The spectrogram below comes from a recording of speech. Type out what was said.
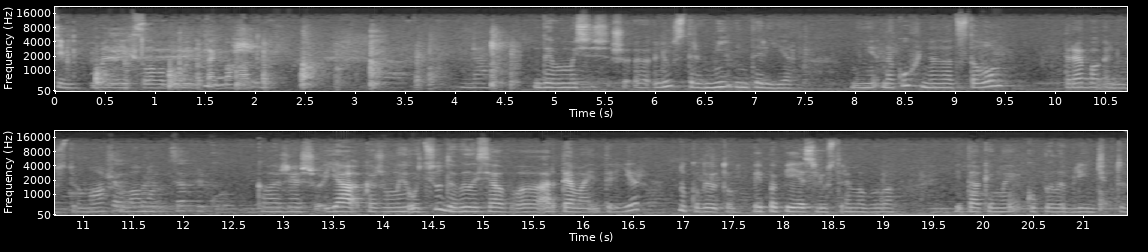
Сім. У мене їх, слава Богу, не так багато. Да. Дивимося е, люстри в мій інтер'єр. Мені на кухню над столом треба люстру. Машу, мама Це прикольно. каже, що я кажу, ми оцю дивилися в е, Артема інтер'єр. Ну, коли ото епопея з люстрами була. І так і ми купили блінчик тут.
